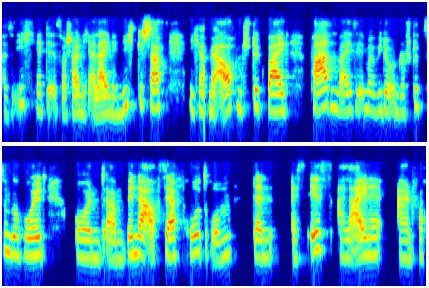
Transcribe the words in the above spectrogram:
also ich hätte es wahrscheinlich alleine nicht geschafft. Ich habe mir auch ein Stück weit phasenweise immer wieder Unterstützung geholt und ähm, bin da auch sehr froh drum, denn es ist alleine einfach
